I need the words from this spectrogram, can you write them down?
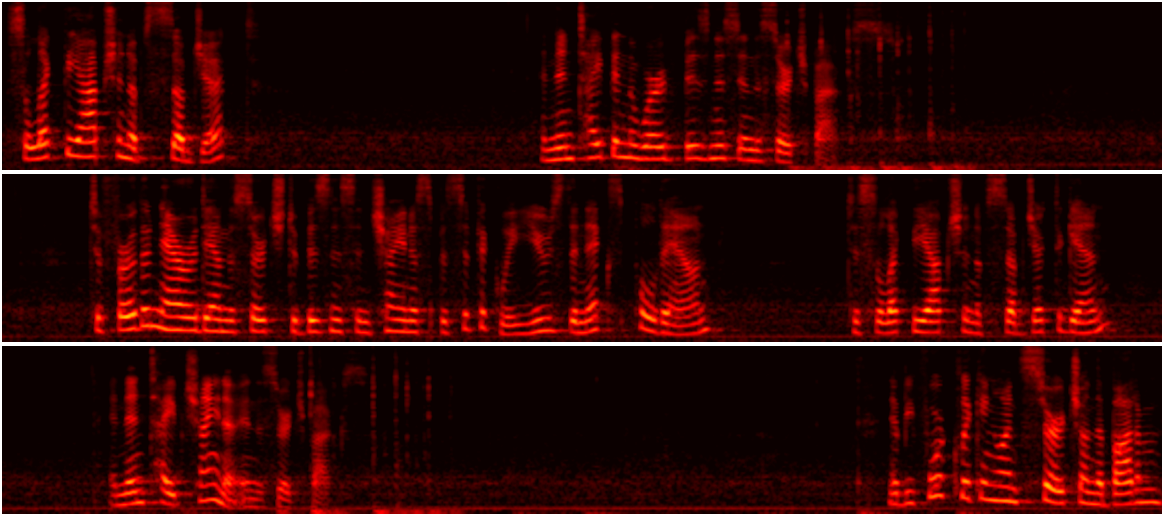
select the option of Subject, and then type in the word Business in the search box. To further narrow down the search to business in China specifically, use the next pull down to select the option of subject again, and then type China in the search box. Now before clicking on search on the bottom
